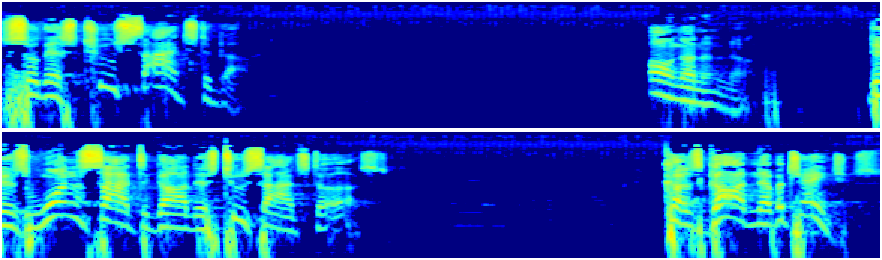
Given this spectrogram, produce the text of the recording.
So there's two sides to God. Oh, no, no, no. There's one side to God, there's two sides to us. Because God never changes.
